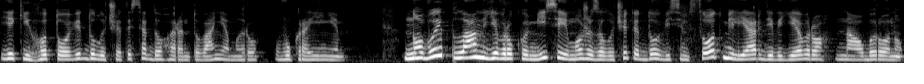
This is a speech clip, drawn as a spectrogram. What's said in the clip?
які готові долучитися до гарантування миру в Україні. Новий план Єврокомісії може залучити до 800 мільярдів євро на оборону.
